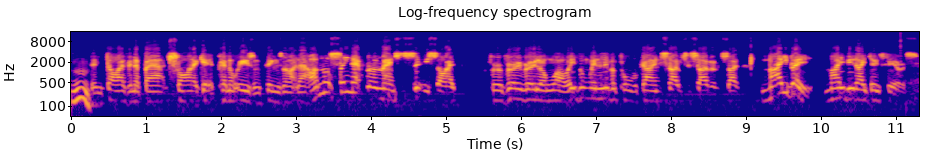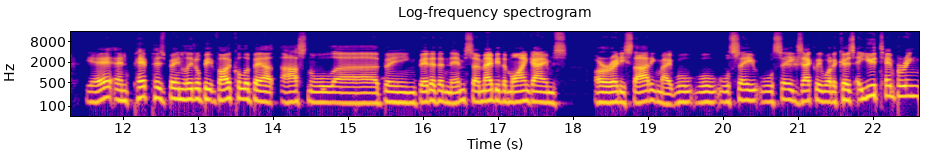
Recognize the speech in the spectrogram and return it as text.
mm. them diving about, trying to get penalties and things like that. I've not seen that from a Manchester City side for a very, very long while. Even when Liverpool were going toe to toe. So maybe, maybe they do fear us. Yeah, and Pep has been a little bit vocal about Arsenal uh, being better than them. So maybe the mind games are already starting, mate. We'll we'll we'll see we'll see exactly what occurs. Are you tempering?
